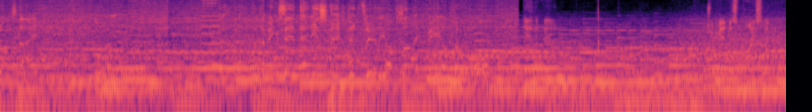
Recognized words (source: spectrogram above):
Dilshan's day. Having said that, he smashed it through the offside field for four. near the bell. Tremendous placement.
